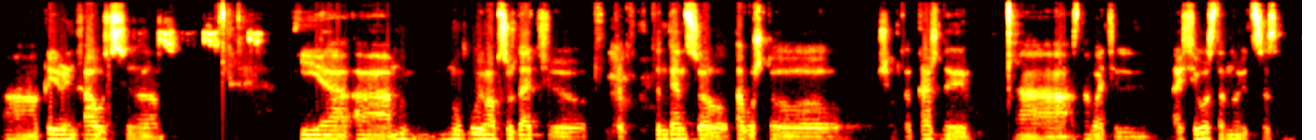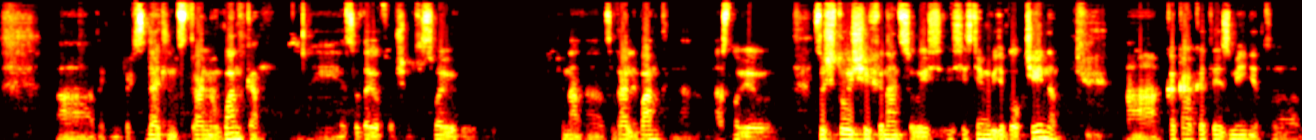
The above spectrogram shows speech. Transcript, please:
а, Clearing House. И мы ну, будем обсуждать тенденцию того, что в общем-то, каждый основатель ICO становится а, таким председателем Центрального банка и создает, в общем-то, свой а, центральный банк на, на основе существующей финансовой системы в виде блокчейна. А, как, как это изменит а,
